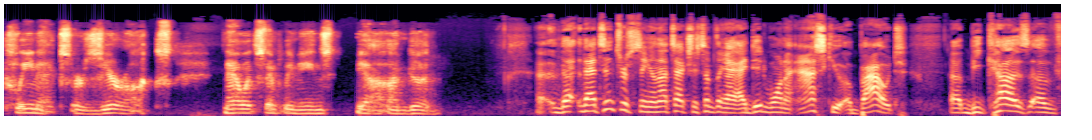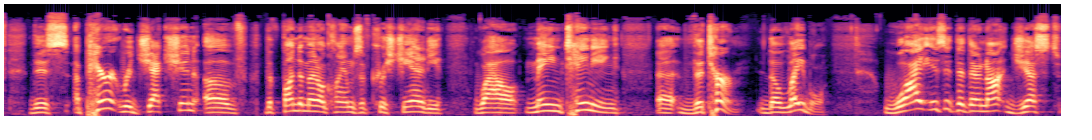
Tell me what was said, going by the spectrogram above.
Kleenex or Xerox. Now it simply means, yeah, I'm good. Uh, that, that's interesting, and that's actually something I, I did want to ask you about. Uh, because of this apparent rejection of the fundamental claims of Christianity while maintaining uh, the term, the label. Why is it that they're not just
